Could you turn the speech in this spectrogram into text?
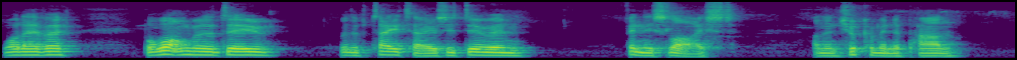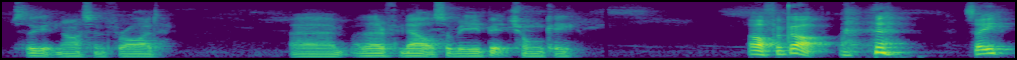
whatever. But what I'm going to do with the potatoes is doing thinly sliced and then chuck them in the pan so they get nice and fried. Um, and everything else will be a bit chunky. Oh, I forgot. See,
